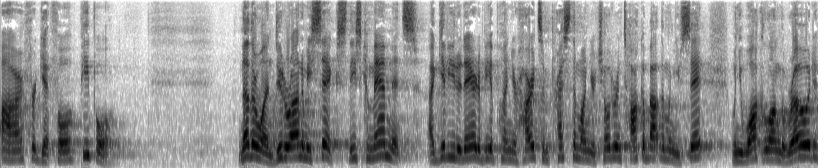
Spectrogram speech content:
are forgetful people. Another one, Deuteronomy 6. These commandments I give you today are to be upon your hearts. Impress them on your children. Talk about them when you sit, when you walk along the road.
